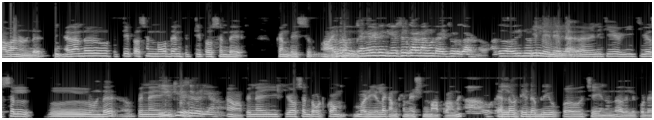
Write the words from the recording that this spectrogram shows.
ആവാനുണ്ട്. ഏതാണ്ട് ഒരു fifty percent more than fifty percent countries ആയിട്ടുണ്ട്. ഇല്ല ഇല്ല ഇല്ല. എനിക്ക് ഈ ക്യു എസ് എൽ ഉണ്ട്. പിന്നെ ആ പിന്നെ ഈ Q S L dot com വഴിയുള്ള കൺഫർമേഷൻ മാത്രമാണ് എൽ ഒ ടി ഡബ്ല്യു ചെയ്യുന്നുണ്ട്. അതിൽ കൂടെ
